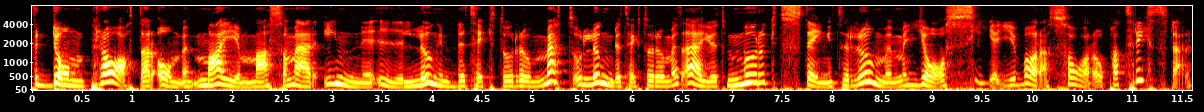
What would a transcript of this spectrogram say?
För de pratar om Majma som är inne i lungdetektorrummet. Och lungdetektorrummet är ju ett mörkt stängt rum, men jag ser ju bara Sara och Patrice där.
